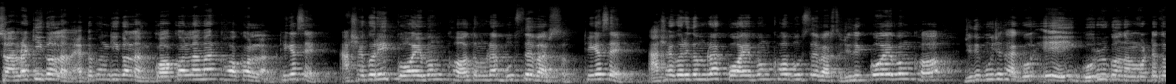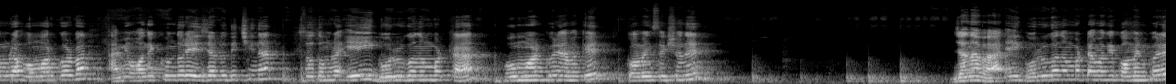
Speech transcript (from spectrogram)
সো আমরা কি করলাম? এতক্ষণ কি করলাম? ক করলাম আর খ করলাম, ঠিক আছে? আশা করি ক এবং খ তোমরা বুঝতে পারছ, ঠিক আছে? আশা করি তোমরা ক এবং খ বুঝতে পারছ। যদি ক এবং খ, যদি বুঝে থাকো, এই গরুর গ নম্বরটা তোমরা হোমওয়ার্ক করবা। আমি অনেকক্ষণ ধরে এই দিচ্ছি না। সো তোমরা এই গরুর গ নম্বরটা হোমওয়ার্ক করে আমাকে কমেন্ট সেকশনে জানাবা। এই গরুর গ নম্বরটা আমাকে কমেন্ট করে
